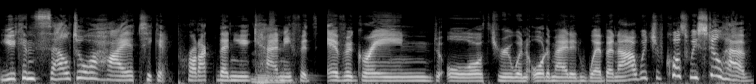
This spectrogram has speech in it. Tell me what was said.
you can sell to a higher ticket product than you can if it's evergreened or through an automated webinar, which of course we still have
